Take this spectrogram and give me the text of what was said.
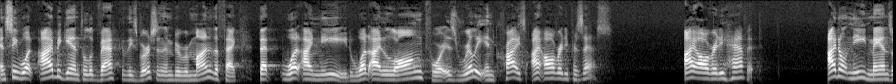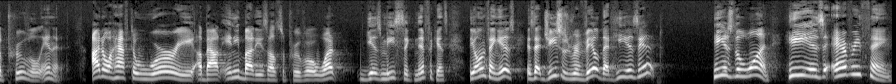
And see, what I began to look back at these verses and be reminded of the fact that what I need, what I long for, is really in Christ, I already possess. I already have it. I don't need man's approval in it. I don't have to worry about anybody else's approval or what gives me significance. The only thing is, is that Jesus revealed that He is it. He is the one. He is everything.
